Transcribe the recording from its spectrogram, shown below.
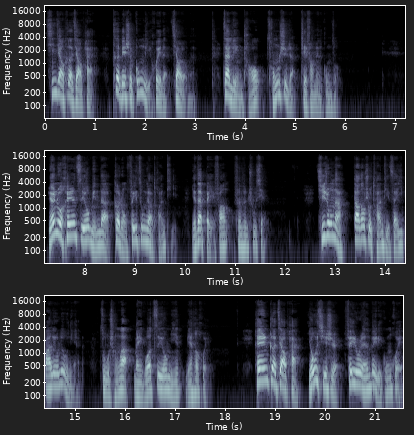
新教各教派，特别是公理会的教友们，在领头从事着这方面的工作。援助黑人自由民的各种非宗教团体也在北方纷纷出现，其中呢，大多数团体在1866年组成了美国自由民联合会，黑人各教派，尤其是非洲人卫理公会。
